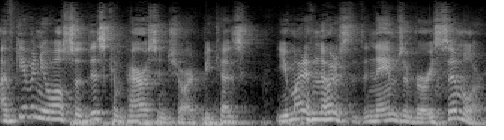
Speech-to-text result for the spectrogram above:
I've given you also this comparison chart because you might have noticed that the names are very similar.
